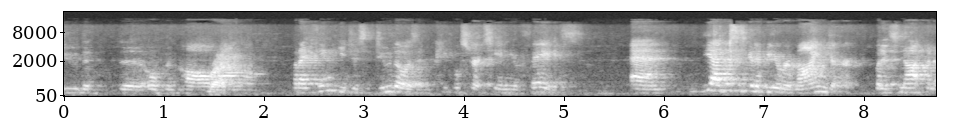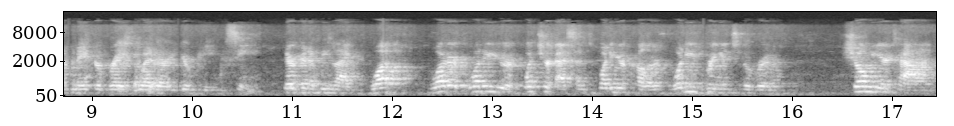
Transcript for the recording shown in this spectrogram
do the, the open call. Right. But I think you just do those and people start seeing your face. And yeah, this is gonna be a reminder, but it's not gonna make or break whether you're being seen. They're gonna be like, what, what are, what are your, what's your essence? What are your colors? What do you bring into the room? Show me your talent.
